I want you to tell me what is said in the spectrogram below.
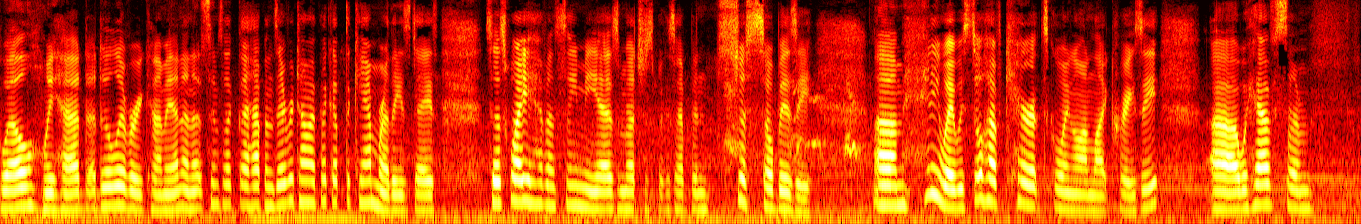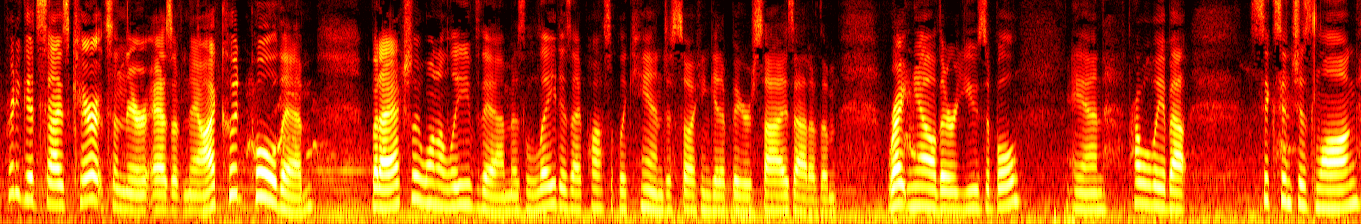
well, we had a delivery come in, and it seems like that happens every time I pick up the camera these days. So that's why you haven't seen me as much, is because I've been just so busy. Um, anyway, we still have carrots going on like crazy. Uh, we have some pretty good sized carrots in there as of now. I could pull them, but I actually want to leave them as late as I possibly can just so I can get a bigger size out of them. Right now they're usable and probably about six inches long,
